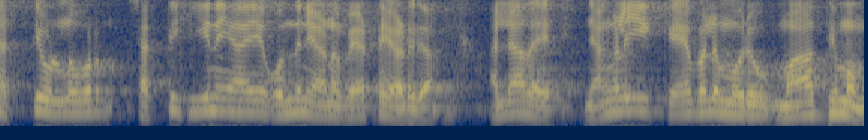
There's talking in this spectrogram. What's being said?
ശക്തിയുള്ളവർ ശക്തിഹീനയായ ഒന്നിനെയാണ് വേട്ടയാടുക. അല്ലാതെ ഞങ്ങൾ ഈ കേവലം ഒരു മാധ്യമം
